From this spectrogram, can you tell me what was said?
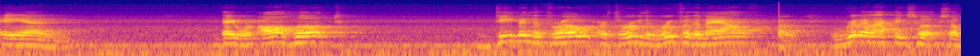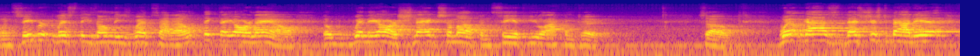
And they were all hooked deep in the throat or through the roof of the mouth. Really like these hooks. So when Siebert lists these on these websites, I don't think they are now, but when they are, snag some up and see if you like them too. So, well, guys, that's just about it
